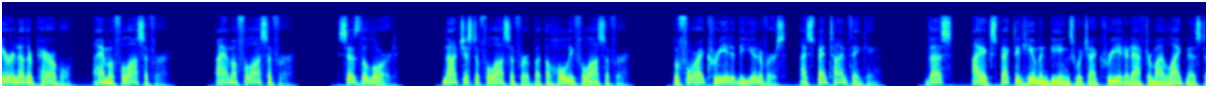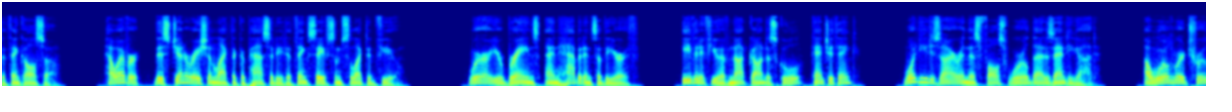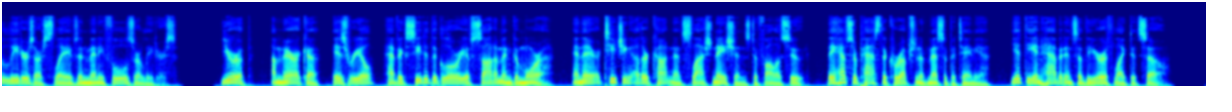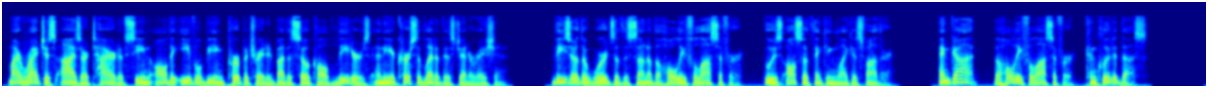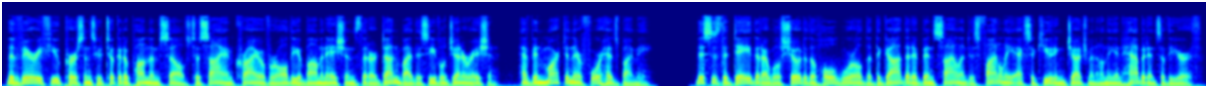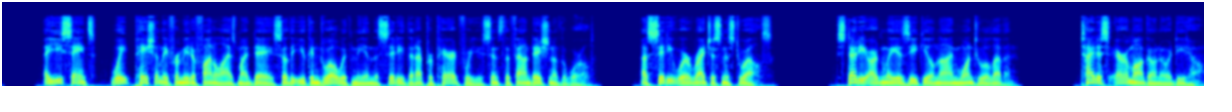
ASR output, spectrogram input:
Hear another parable I am a philosopher. I am a philosopher. Says the Lord. Not just a philosopher, but the holy philosopher. Before I created the universe, I spent time thinking. Thus, I expected human beings which I created after my likeness to think also. However, this generation lacked the capacity to think save some selected few. Where are your brains, inhabitants of the earth? Even if you have not gone to school, can't you think? What do you desire in this false world that is anti God? A world where true leaders are slaves and many fools are leaders. Europe, America, Israel, have exceeded the glory of Sodom and Gomorrah, and they are teaching other continents slash nations to follow suit. They have surpassed the corruption of Mesopotamia, yet the inhabitants of the earth liked it so. My righteous eyes are tired of seeing all the evil being perpetrated by the so called leaders and the accursed lead of this generation. These are the words of the son of the holy philosopher, who is also thinking like his father. And God, the holy philosopher, concluded thus The very few persons who took it upon themselves to sigh and cry over all the abominations that are done by this evil generation, have been marked in their foreheads by me. This is the day that I will show to the whole world that the God that have been silent is finally executing judgment on the inhabitants of the earth. A ye saints, wait patiently for me to finalize my day so that you can dwell with me in the city that I prepared for you since the foundation of the world. A city where righteousness dwells. Study ardently Ezekiel 9 1 11. Titus Aramago no edito.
